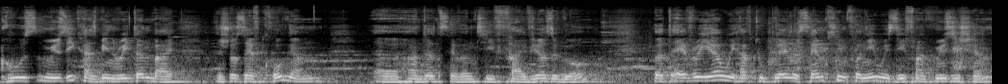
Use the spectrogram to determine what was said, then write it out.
whose music has been written by Joseph Krug um, 175 years ago but every year we have to play the same symphony with different musicians.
